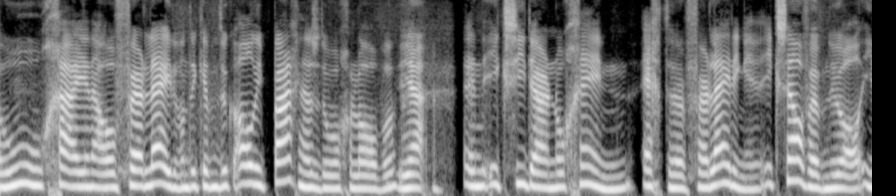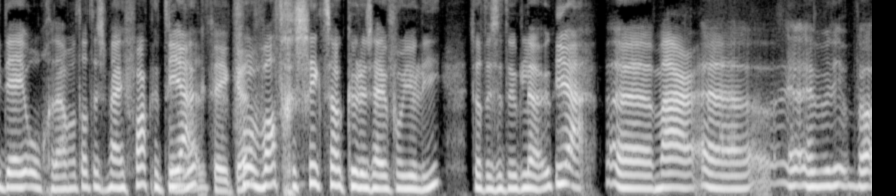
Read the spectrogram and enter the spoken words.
hoe ga je nou verleiden? Want ik heb natuurlijk al die pagina's doorgelopen. Ja. En ik zie daar nog geen echte verleiding in. Ik zelf heb nu al ideeën opgedaan, want dat is mijn vak natuurlijk. Ja, zeker. Voor wat geschikt zou kunnen zijn voor jullie. Dat is natuurlijk leuk. Ja. Uh, maar uh,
